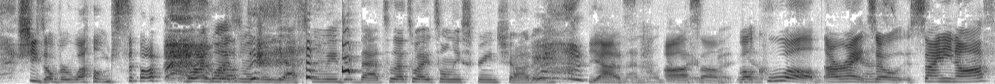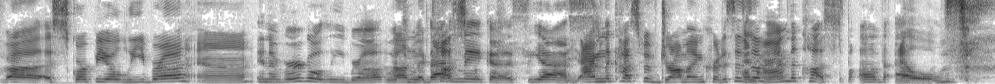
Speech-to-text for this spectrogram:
She's overwhelmed, so I was when we, yes when we did that. So that's why it's only screenshotted. yes. And then we'll get Awesome. there, but well, yes. cool. All right. Yes. So signing off, uh, a Scorpio Libra. Uh, In a Virgo Libra, which On the would then cusp- make us, yes. I'm the cusp of drama and criticism. and I'm the cusp of elves. elves.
